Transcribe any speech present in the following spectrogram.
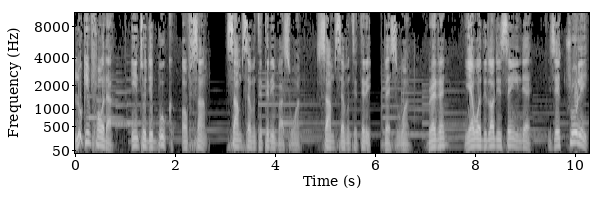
Looking further into the book of Psalm, Psalm 73 verse 1. Psalm 73 verse 1. Brethren, hear what the Lord is saying there. He said, truly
